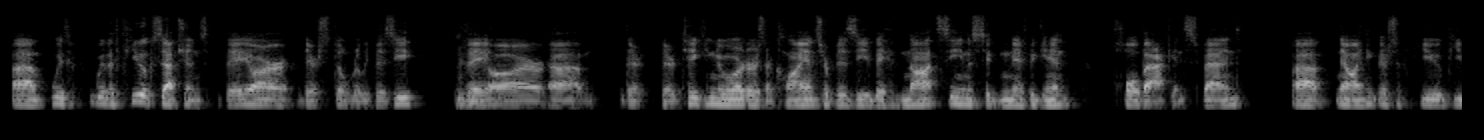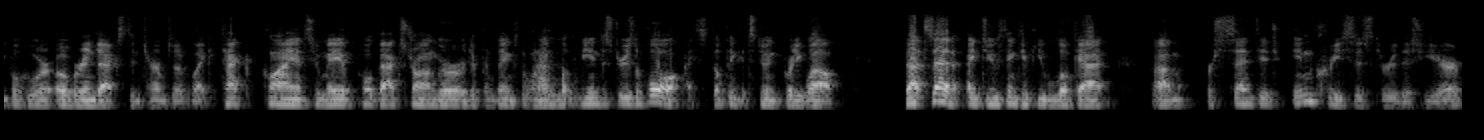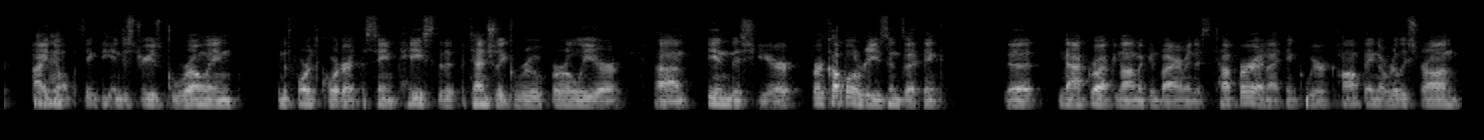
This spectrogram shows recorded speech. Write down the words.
um, with with a few exceptions, they are they're still really busy. Mm-hmm. They are um, they're they're taking new orders. Their clients are busy. They have not seen a significant pullback in spend. Uh, now, I think there's a few people who are over-indexed in terms of like tech clients who may have pulled back stronger or different things. But when I look at the industry as a whole, I still think it's doing pretty well. That said, I do think if you look at um, percentage increases through this year, I mm-hmm. don't think the industry is growing in the fourth quarter at the same pace that it potentially grew earlier um, in this year for a couple of reasons. I think the macroeconomic environment is tougher, and I think we're comping a really strong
